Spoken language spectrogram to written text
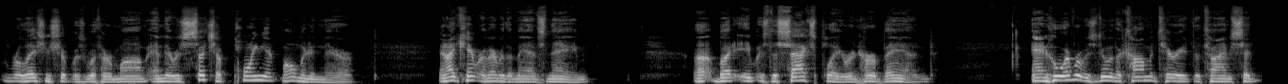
relationship was with her mom, and there was such a poignant moment in there, and I can't remember the man's name, uh, but it was the sax player in her band, and whoever was doing the commentary at the time said,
